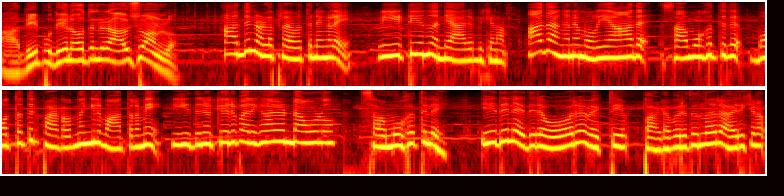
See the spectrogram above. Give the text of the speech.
അത് ഈ പുതിയ ലോകത്തിന്റെ ഒരു ആവശ്യമാണല്ലോ. അതിനുള്ള പ്രവർത്തനങ്ങളെ വീട്ടിൽ നിന്ന് തന്നെ ആരംഭിക്കണം. അതങ്ങനെ മുറിയാതെ സമൂഹത്തിൽ മൊത്തത്തിൽ പടർന്നെങ്കിൽ മാത്രമേ ഇതിനൊക്കെ ഒരു പരിഹാരം ഉണ്ടാവുള്ളൂ. സമൂഹത്തിലെ ഇതിനെതിരെ ഓരോ വ്യക്തിയും പടപൊരുത്തുന്നവരായിരിക്കണം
